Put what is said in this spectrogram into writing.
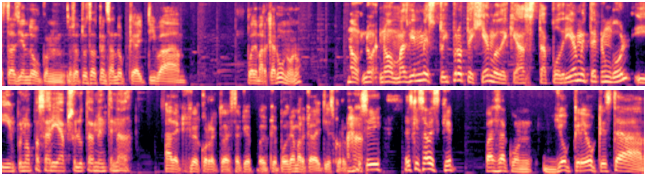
estás yendo con, o sea, tú estás pensando que Haití va, puede marcar uno, ¿no? No, no, no, más bien me estoy protegiendo de que hasta podría meter un gol y pues no pasaría absolutamente nada. Ah, de que correcto, hasta que, que podría marcar Haití es correcto. Sí, es que sabes qué pasa con. Yo creo que esta.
